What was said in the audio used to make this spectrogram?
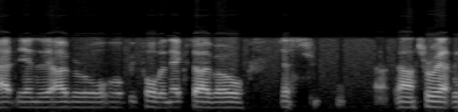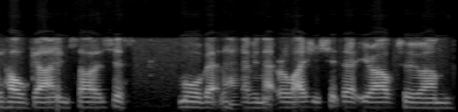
at the end of the over or, or before the next over or just uh, throughout the whole game. So it's just more about having that relationship that you're able to um,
